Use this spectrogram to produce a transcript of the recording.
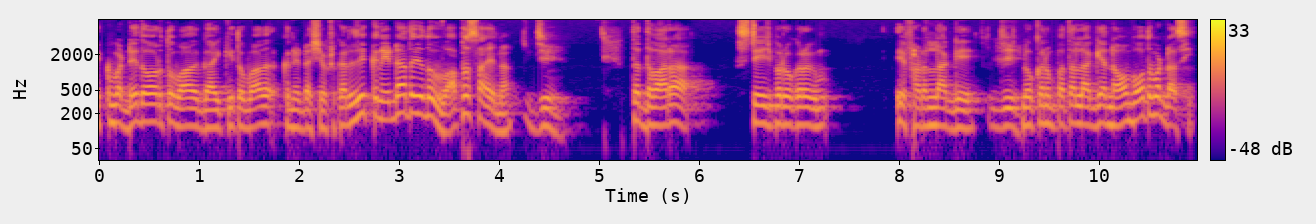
ਇੱਕ ਵੱਡੇ ਦੌਰ ਤੋਂ ਬਾਅਦ ਗਾਇਕੀ ਤੋਂ ਬਾਅਦ ਕੈਨੇਡਾ ਸ਼ਿਫਟ ਕਰ ਗਏ ਸੀ। ਕੈਨੇਡਾ ਤੋਂ ਜਦੋਂ ਵਾਪਸ ਆਏ ਨਾ ਜੀ। ਤਾਂ ਦੁਬਾਰਾ ਸਟੇਜ ਪ੍ਰੋਗਰਾਮ ਇਹ ਫੜਨ ਲੱਗ ਗਏ। ਜੀ। ਲੋਕਾਂ ਨੂੰ ਪਤਾ ਲੱਗ ਗਿਆ ਨਾਂ ਬਹੁਤ ਵੱਡਾ ਸੀ।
